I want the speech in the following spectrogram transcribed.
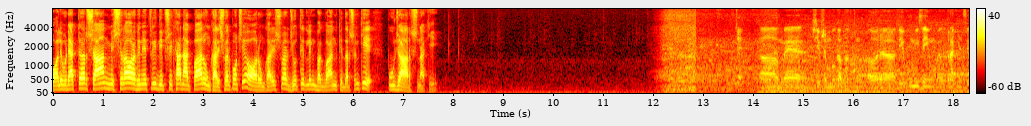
बॉलीवुड एक्टर शान मिश्रा और अभिनेत्री दीपशिखा नागपाल ओंकारेश्वर पहुँचे और ओंकारेश्वर ज्योतिर्लिंग भगवान के दर्शन किए पूजा अर्चना की। आ, मैं शिव शंभू का भक्त हूँ और देवभूमि से ही हूँ मैं उत्तराखंड से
